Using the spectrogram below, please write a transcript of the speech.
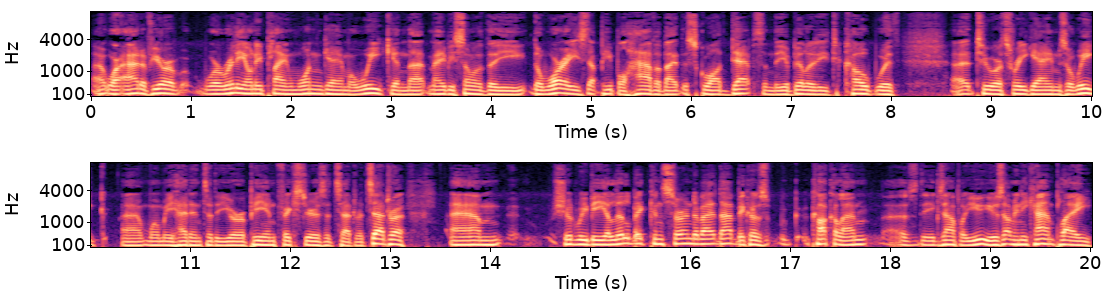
uh, were out of Europe, we're really only playing one game a week, and that maybe some of the, the worries that people have about the squad depth and the ability to cope with uh, two or three games a week uh, when we head into the European fixtures, etc., etc. Um, should we be a little bit concerned about that? Because Coquelin, as the example you use, I mean, he can't play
